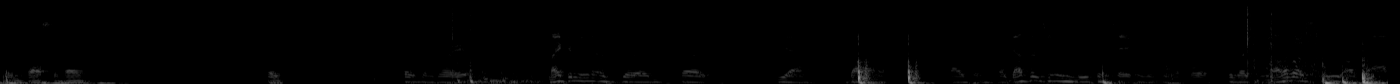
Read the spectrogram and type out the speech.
team for us to fight. But isn't great. Mike Amino is good, but yeah, Don Michael, like that's a team we can take as a team of four. Because like none of us three are bad.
